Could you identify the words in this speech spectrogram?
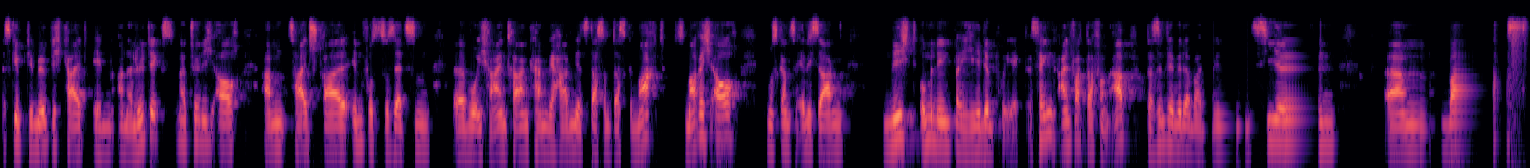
es gibt die Möglichkeit in Analytics natürlich auch am Zeitstrahl Infos zu setzen, äh, wo ich reintragen kann, wir haben jetzt das und das gemacht. Das mache ich auch. Ich muss ganz ehrlich sagen, nicht unbedingt bei jedem Projekt. Es hängt einfach davon ab, da sind wir wieder bei den Zielen, ähm, was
